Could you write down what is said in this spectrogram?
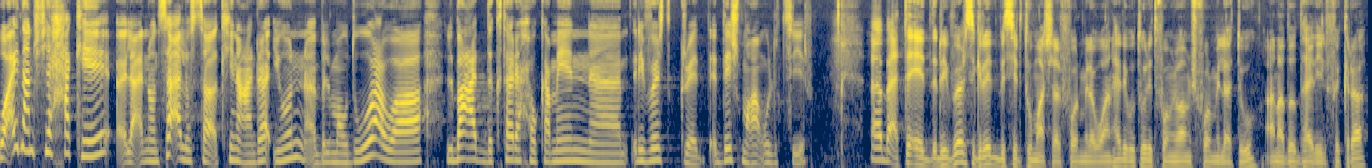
وأيضا في حكي لأنه سألوا السائقين عن رأيهم بالموضوع والبعض اقترحوا كمان reverse grid قديش معقول تصير؟ أه بعتقد reverse grid بصير too much للفورمولا 1 هذه بطولة فورمولا 1 مش فورمولا 2 أنا ضد هذه الفكرة.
